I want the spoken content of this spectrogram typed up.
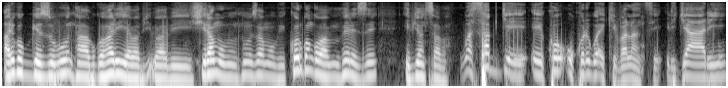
ariko kugeza ubu ntabwo hariya babi- babishyira mu ntuza mu bikorwa ngo bampereze ibyo nsaba. Wasabye eh, ko ukorerwa ekivalanse ryari?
